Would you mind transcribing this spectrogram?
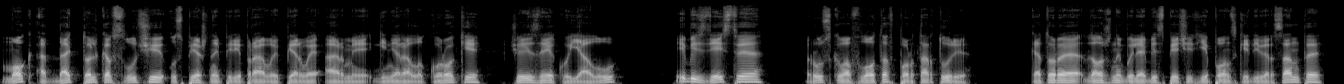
мог отдать только в случае успешной переправы первой армии генерала Куроки через реку Ялу и бездействие русского флота в Порт-Артуре, которое должны были обеспечить японские диверсанты,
